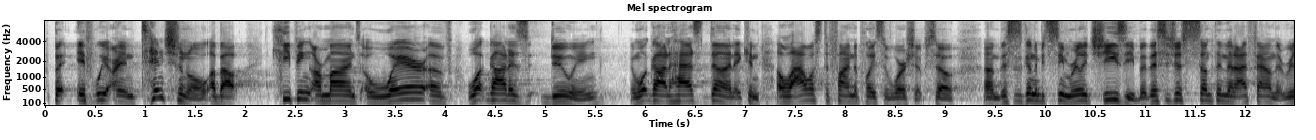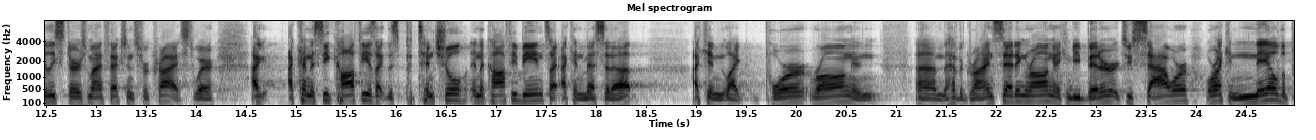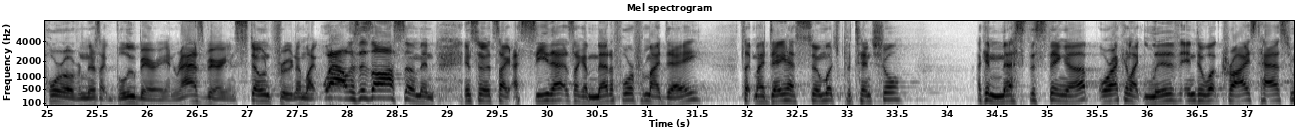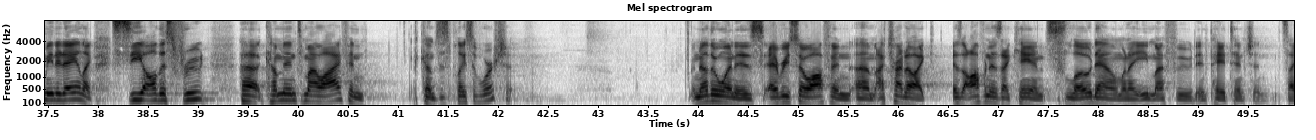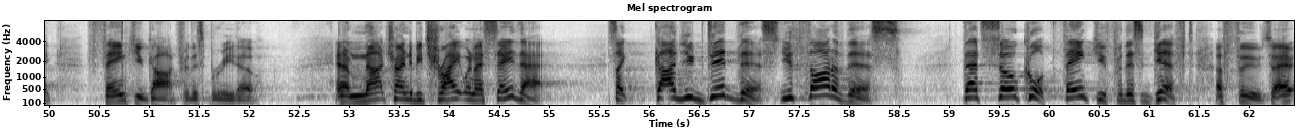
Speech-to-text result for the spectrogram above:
But if we are intentional about keeping our minds aware of what God is doing and what God has done, it can allow us to find a place of worship. So, um, this is going to seem really cheesy, but this is just something that I found that really stirs my affections for Christ, where I, I kind of see coffee as like this potential in the coffee bean. Like I can mess it up, I can like pour wrong and um, have the grind setting wrong, and it can be bitter or too sour, or I can nail the pour over and there's like blueberry and raspberry and stone fruit, and I'm like, wow, this is awesome. And, and so it's like I see that as like a metaphor for my day. It's like my day has so much potential I can mess this thing up, or I can like live into what Christ has for me today and like see all this fruit uh, come into my life and becomes this place of worship. Another one is every so often, um, I try to like, as often as I can, slow down when I eat my food and pay attention. It's like, thank you, God, for this burrito. And I'm not trying to be trite when I say that. It's like, God, you did this. You thought of this. That's so cool. Thank you for this gift of food. So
